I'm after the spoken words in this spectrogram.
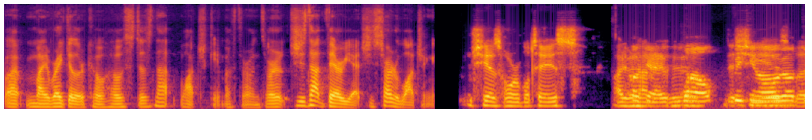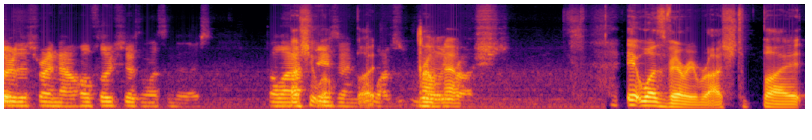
uh, my regular co-host does not watch Game of Thrones, or she's not there yet. She started watching it. She has horrible taste. I do okay, well, we can all is, go but... through this right now. Hopefully, she doesn't listen to this. The last will, season but... was really no. rushed. It was very rushed, but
